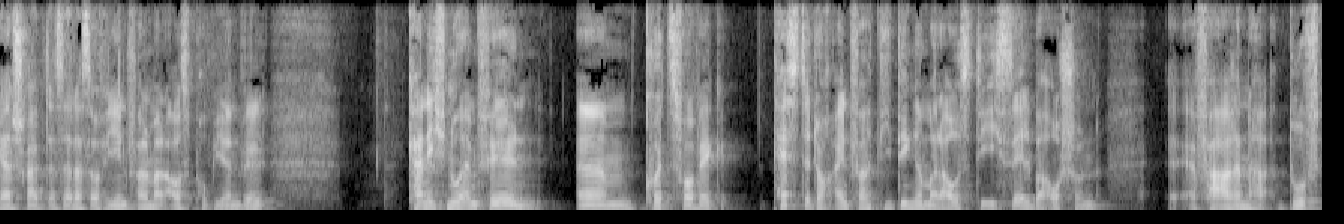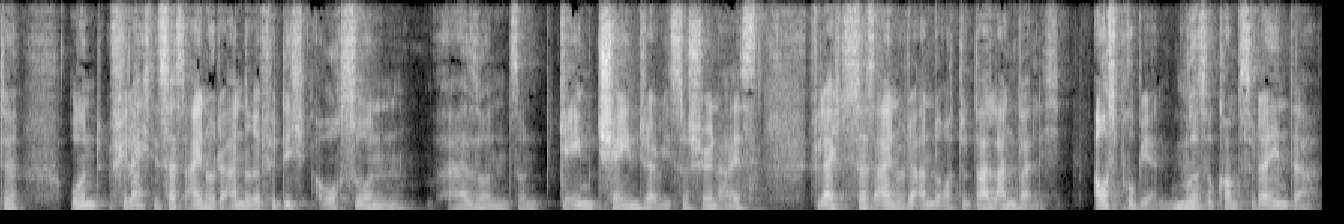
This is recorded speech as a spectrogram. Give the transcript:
Er schreibt, dass er das auf jeden Fall mal ausprobieren will. Kann ich nur empfehlen. Ähm, kurz vorweg, teste doch einfach die Dinge mal aus, die ich selber auch schon äh, erfahren durfte. Und vielleicht ist das ein oder andere für dich auch so ein ja, so, ein, so ein Game Changer, wie es so schön heißt. Vielleicht ist das ein oder andere auch total langweilig. Ausprobieren, nur so kommst du dahinter.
